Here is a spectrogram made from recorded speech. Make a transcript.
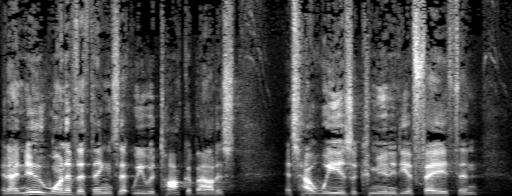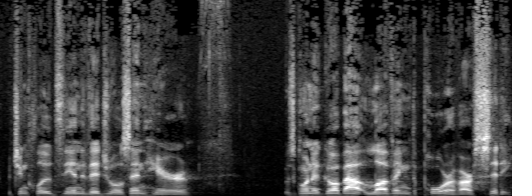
And I knew one of the things that we would talk about is, is how we as a community of faith, and which includes the individuals in here, was going to go about loving the poor of our city.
